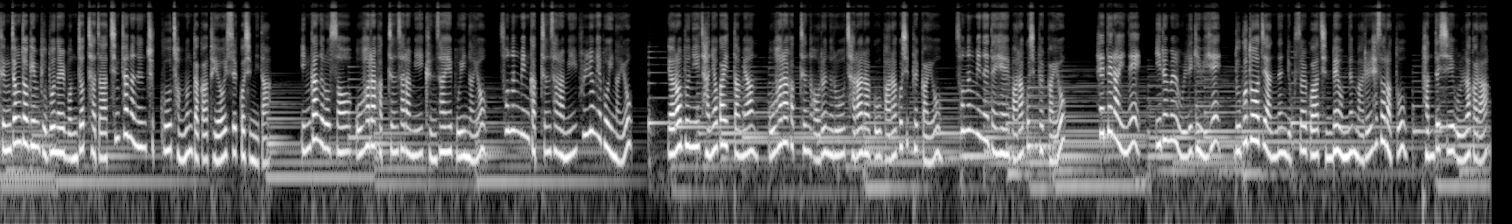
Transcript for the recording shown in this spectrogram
긍정적인 부분을 먼저 찾아 칭찬하는 축구 전문가가 되어 있을 것입니다. 인간으로서 오하라 같은 사람이 근사해 보이나요? 손흥민 같은 사람이 훌륭해 보이나요? 여러분이 자녀가 있다면 오하라 같은 어른으로 자라라고 말하고 싶을까요? 손흥민에 대해 말하고 싶을까요? 헤드라인에 이름을 올리기 위해 누구도 하지 않는 욕설과 진배 없는 말을 해서라도 반드시 올라가라.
